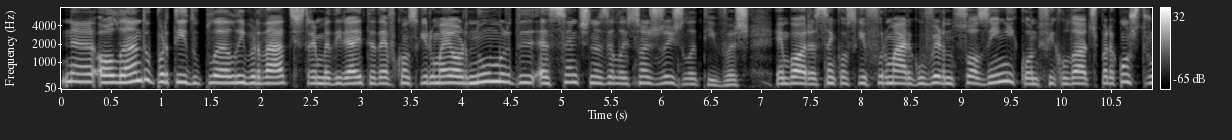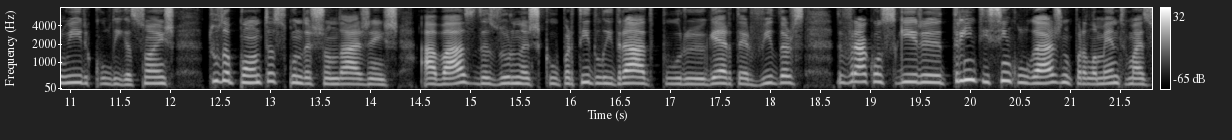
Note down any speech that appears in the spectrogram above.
Na Holanda, o Partido pela Liberdade de Extrema-Direita deve conseguir o maior número de assentos nas eleições legislativas. Embora sem conseguir formar governo sozinho e com dificuldades para construir coligações, tudo aponta, segundo as sondagens à base das urnas, que o partido liderado por Gerter Wilders deverá conseguir 35 lugares no Parlamento, mais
